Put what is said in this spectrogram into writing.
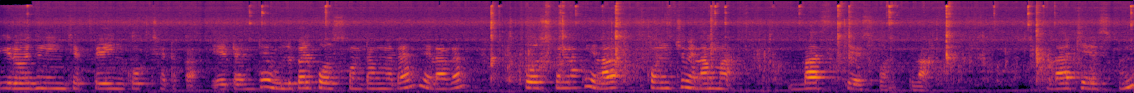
ఈరోజు నేను చెప్పే ఇంకొక చిటక ఏంటంటే ఉల్లిపాయలు పోసుకుంటాం కదా ఇలాగా పోసుకున్నాక ఇలా కొంచెం ఇలా మ బస్ చేసుకోండి ఇలా ఇలా చేసుకుని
